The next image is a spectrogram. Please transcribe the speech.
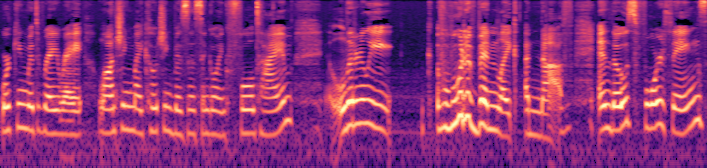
working with Ray Ray, launching my coaching business, and going full time, literally would have been like enough. And those four things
